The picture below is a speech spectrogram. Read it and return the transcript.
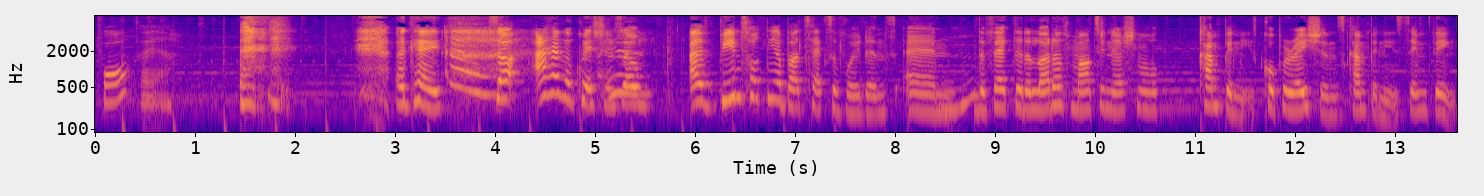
4. So yeah. okay. So I have a question. So I've been talking about tax avoidance and mm-hmm. the fact that a lot of multinational companies, corporations, companies, same thing.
